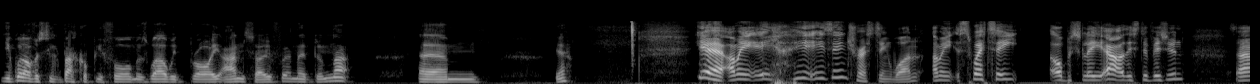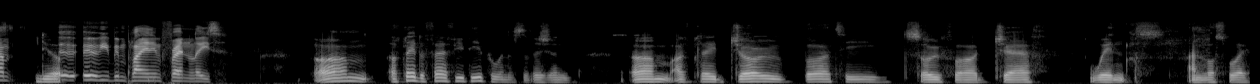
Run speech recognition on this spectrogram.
you've got to obviously back up your form as well with Bry and Sofa, and they've done that. Um, yeah. Yeah, I mean, it, it's an interesting one. I mean, Sweaty, obviously out of this division. Um, yeah. who, who, have you been playing in friendlies? Um, I've played a fair few people in this division. Um, I've played Joe, Bertie, Sofa, Jeff, Wince, and Lost Boy.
